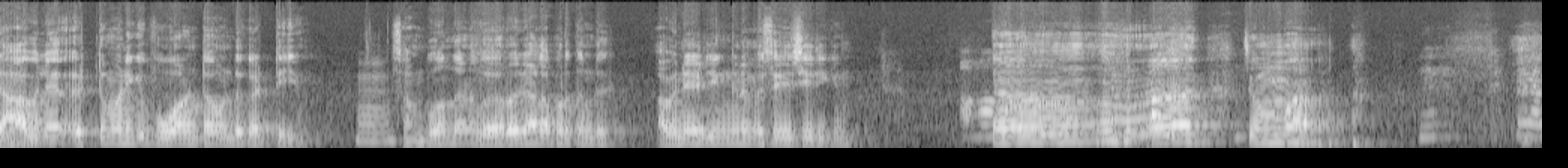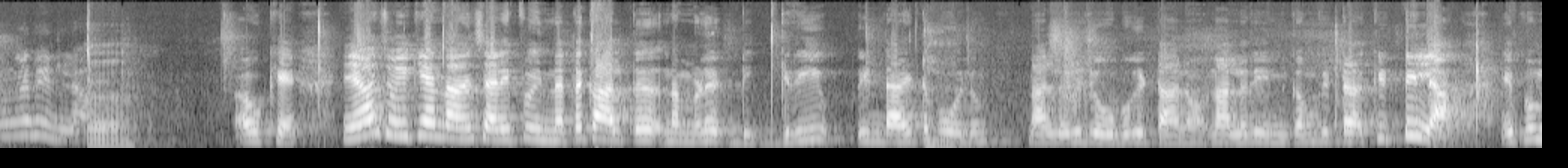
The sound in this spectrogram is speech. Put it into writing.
രാവിലെ എട്ട് മണിക്ക് പോകാനിട്ടാവുകൊണ്ട് കട്ട് ചെയ്യും. സംഭവം എന്താണ്? വേറെ ഒരാൾ അപ്പുറത്തുണ്ട്. അവനെ എഴുതി ഇങ്ങനെ മെസ്സേജ് ചെയ്തിരിക്കും ചുമ്മാ. അങ്ങനെയില്ല. ഓക്കെ ഞാൻ ചോദിക്കുക എന്താണെന്ന് വെച്ചാൽ ഇപ്പോൾ ഇന്നത്തെ കാലത്ത് നമ്മൾ ഡിഗ്രി ഉണ്ടായിട്ട് പോലും നല്ലൊരു ജോബ് കിട്ടാനോ നല്ലൊരു ഇൻകം കിട്ട കിട്ടില്ല. ഇപ്പം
